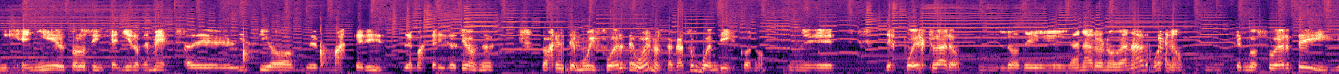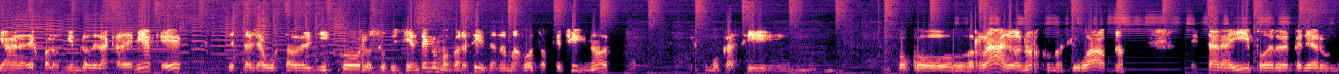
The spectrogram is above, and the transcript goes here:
ingeniero, todos los ingenieros de mezcla, de edición, de, masteriz, de masterización, la gente muy fuerte, bueno, sacaste un buen disco, ¿no? Eh, Después, claro, lo de ganar o no ganar, bueno, tengo suerte y agradezco a los miembros de la academia que les haya gustado el disco lo suficiente como para sí, tener más votos que Chic, ¿no? Es como casi un poco raro, ¿no? Es como decir, wow, ¿no? Estar ahí, poder pelear un,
